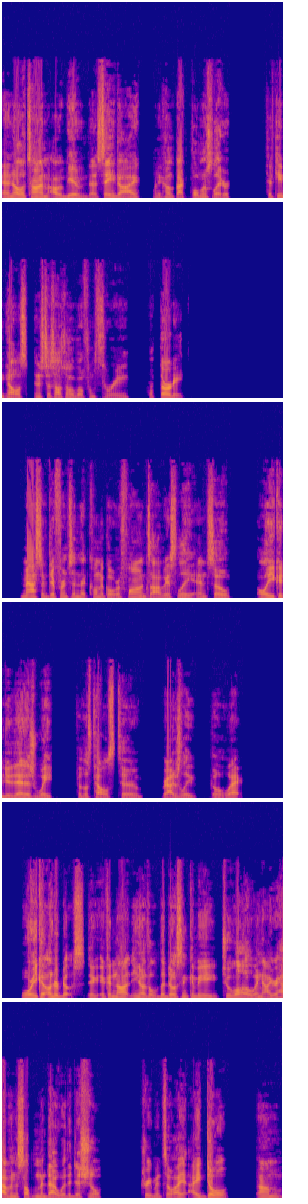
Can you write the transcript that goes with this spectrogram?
And another time, I would give that same guy, when he comes back four months later, 15 pellets, and his testosterone will go from three to 30. Massive difference in the clinical response, obviously. And so all you can do then is wait for those pellets to gradually go away. Or you can underdose. It, it can not, you know, the, the dosing can be too low, and now you're having to supplement that with additional treatment. So I, I don't, um,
